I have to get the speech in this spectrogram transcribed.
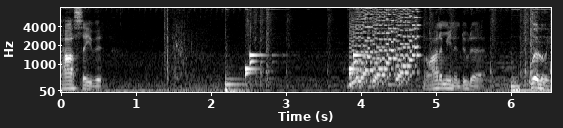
Or how I save it. No, I didn't mean to do that. Literally.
